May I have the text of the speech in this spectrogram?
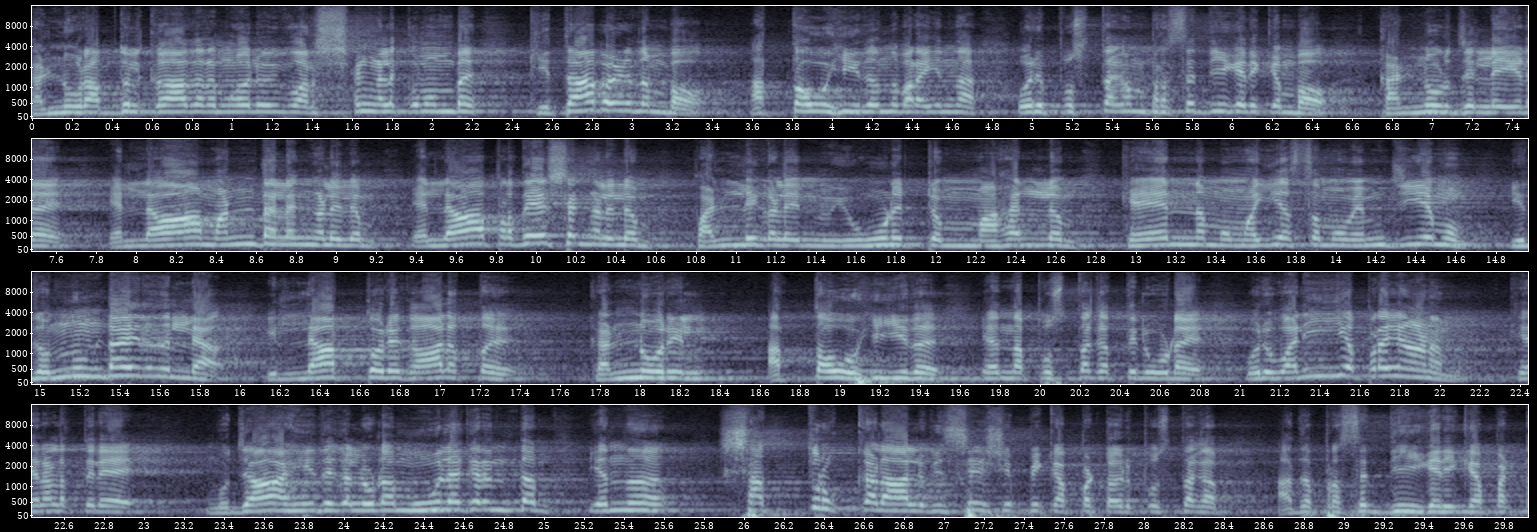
കണ്ണൂർ അബ്ദുൽ ഖാദർ മൗലവി വർഷങ്ങൾക്ക് മുമ്പ് കിതാബ് എഴുതുമ്പോൾ അത്തൗഹീദ് എന്ന് പറയുന്ന ഒരു പുസ്തകം പ്രസിദ്ധീകരിക്കുമ്പോൾ കണ്ണൂർ ജില്ലയുടെ എല്ലാ മണ്ഡലങ്ങളിലും എല്ലാ പ്രദേശങ്ങളിലും പള്ളികളിലും യൂണിറ്റും മഹല്ലും കെ എൻ എമ്മും ഐ എസ് എമ്മും എം ജി എമ്മും ഇതൊന്നും ഉണ്ടായിരുന്നില്ല. ഇല്ലാത്തൊരു കാലത്ത് കണ്ണൂരിൽ അത്തൗഹീദ് എന്ന പുസ്തകത്തിലൂടെ ഒരു വലിയ പ്രയാണം കേരളത്തിലെ മുജാഹിദുകളുടെ മൂലഗ്രന്ഥം എന്ന് ശത്രുക്കളാൽ വിശേഷിപ്പിക്കപ്പെട്ട ഒരു പുസ്തകം. അത് പ്രസിദ്ധീകരിക്കപ്പെട്ട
